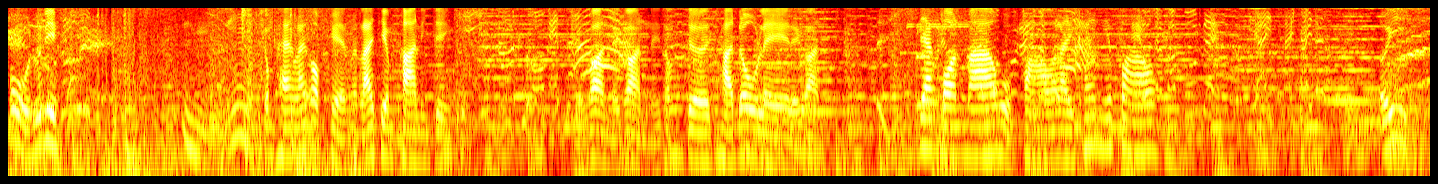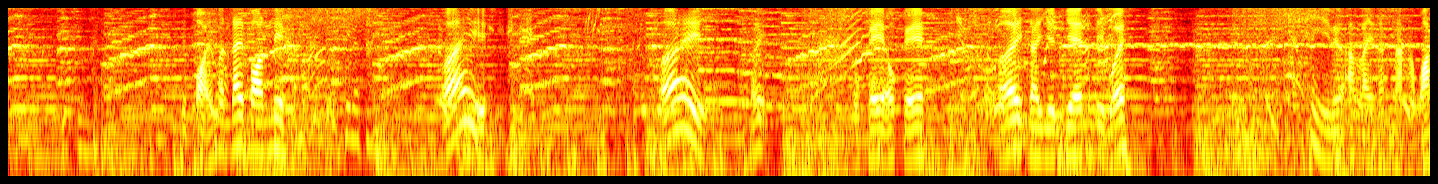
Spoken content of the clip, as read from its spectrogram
โอ้ดูดิกำแพงไร้ขอบเขตมันไร้เทียมทานจริงๆ เดี๋ยวก่อนเดี๋ยวก่อนเดี๋ยวต้องเจอชาโดเลเดี๋ยวก่อนแย่งบอลมาโอ้โหฟาวอะไรแค่นี้ฟาวเอ้ยจะปล่อยให้มันได้บอลดิเฮ้ยเฮ้ยเฮ้ยโอเคโอเค เฮ้ยใจเย็นๆดิเว้ยนี่เนี่ยอะไรนักหนาวะ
